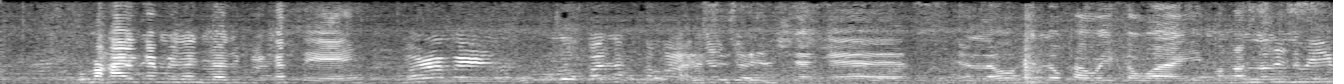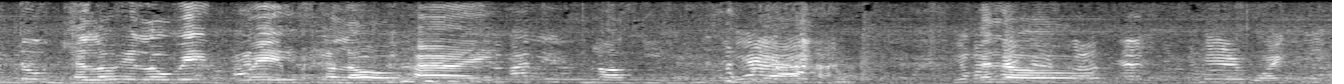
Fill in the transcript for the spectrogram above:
kumakain kami ng Jollibee kasi Marami local na kumakain resistensya, yes. Hello, hello, kaway-kaway. Mga sis- wave daw. Hello, hello, wave, wave. Hello, hi. Ate is vlogging. Yeah. You can Hello. hair whitening.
